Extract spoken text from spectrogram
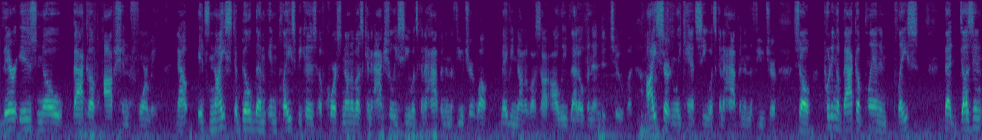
There is no backup option for me. Now, it's nice to build them in place because, of course, none of us can actually see what's going to happen in the future. Well, maybe none of us. I'll leave that open ended too. But I certainly can't see what's going to happen in the future. So, putting a backup plan in place that doesn't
